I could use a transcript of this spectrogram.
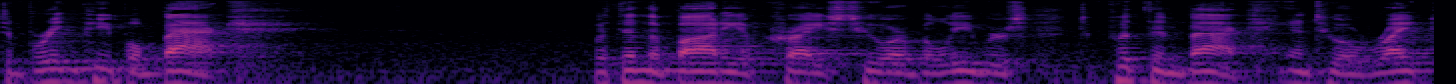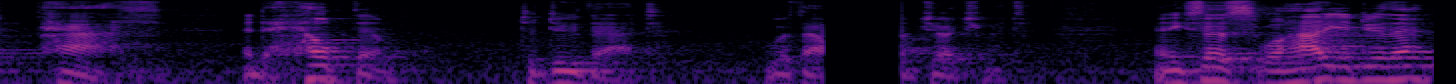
to bring people back within the body of Christ who are believers, to put them back into a right path and to help them to do that without judgment. And he says, Well, how do you do that?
